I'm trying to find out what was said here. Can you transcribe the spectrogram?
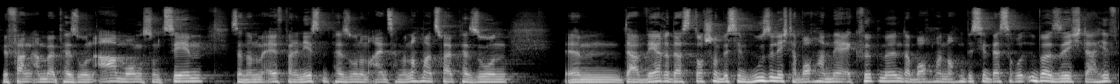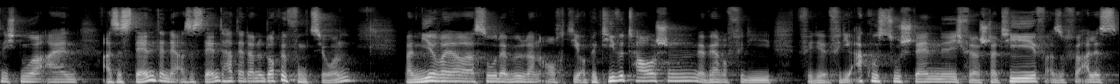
wir fangen an bei Person A morgens um 10, sind dann um 11 bei der nächsten Person, um 1 haben wir nochmal zwei Personen. Ähm, da wäre das doch schon ein bisschen wuselig, da braucht man mehr Equipment, da braucht man noch ein bisschen bessere Übersicht, da hilft nicht nur ein Assistent, denn der Assistent hat ja dann eine Doppelfunktion. Bei mir wäre das so, der würde dann auch die Objektive tauschen, der wäre für die, für die, für die Akkus zuständig, für das Stativ, also für alles,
